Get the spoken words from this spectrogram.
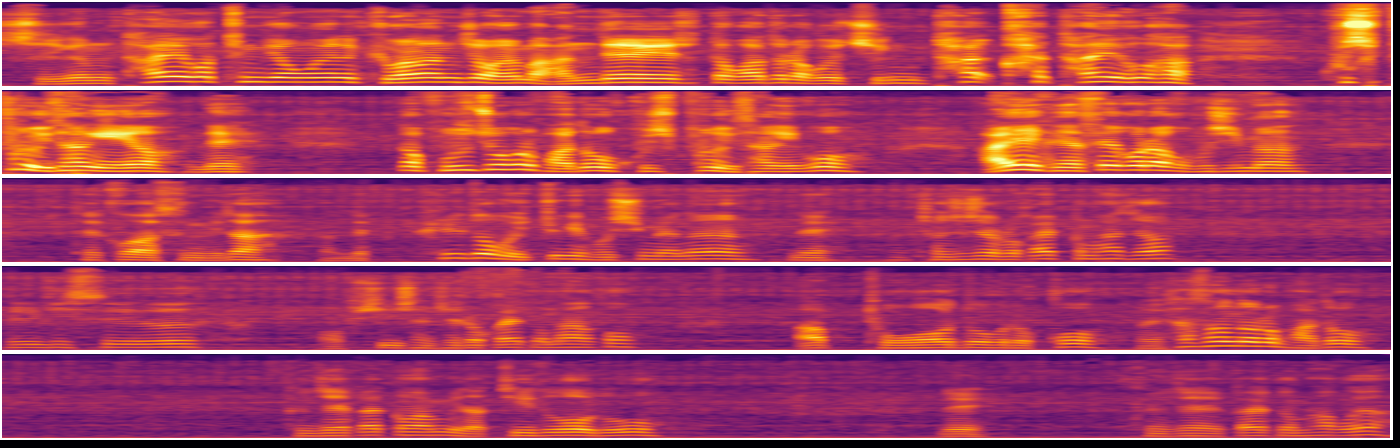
지금 타이어 같은 경우에는 교환한 지 얼마 안 되셨다고 하더라고요. 지금 타, 카- 타이어가 90% 이상이에요. 네. 그러니까 보수적으로 봐도 90% 이상이고 아예 그냥 새 거라고 보시면 될 것 같습니다. 네. 휠도 이쪽에 보시면은 네 전체적으로 깔끔하죠. 휠기스 없이 전체로 깔끔하고 앞 도어도 그렇고 네, 사선으로 봐도 굉장히 깔끔합니다. 뒤도어도 네 굉장히 깔끔하고요.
